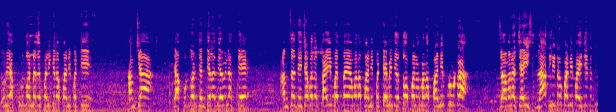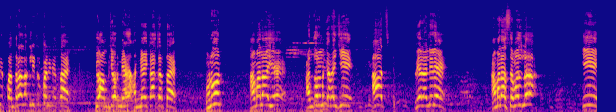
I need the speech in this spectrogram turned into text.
तेवढी या कुरुंदवाड नगरपालिकेला पाणीपट्टी आमच्या या कुरुंदवाड जनतेला द्यावी लागते. आमचं त्याच्याबद्दल काही मत नाही. आम्हाला पाणीपट्टी आम्ही देतो पण आम्हाला पाणी पुरवठा जो आम्हाला चाळीस लाख लिटर पाणी पाहिजे ते तुम्ही पंधरा लाख लिटर पाणी देताय. किंवा आमच्यावर न्याय अन्याय का करताय? म्हणून आम्हाला हे आंदोलन करायची आज वेळ आलेली आहे. आम्हाला समजलं की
